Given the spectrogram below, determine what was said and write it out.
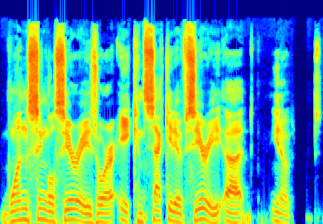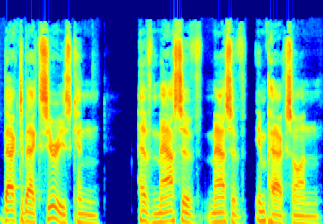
one single series or a consecutive series, uh, you know, back to back series can have massive, massive impacts on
